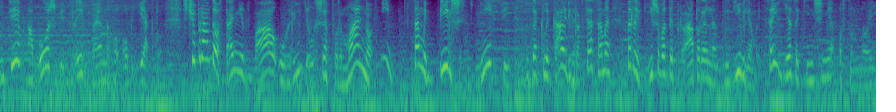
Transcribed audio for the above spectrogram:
бійців або ж підрив певного об'єкту. Щоправда, останні два у грі є лише формально, і саме більшість місій закликають гравця саме перевішувати прапори над будівлями. Це є закінчення основної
